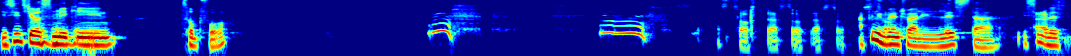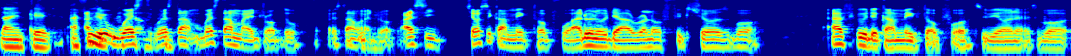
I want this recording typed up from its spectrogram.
Is it just making top four? That's tough. That's tough. That's tough. I It's feel tough. eventually Leicester. You see I f- Leicester in third. I I feel, feel Leicester West West Ham West Ham might drop though. West Ham might Mm. drop. I see Chelsea can make top four. I don't know their run of fixtures, but I feel they can make top four to be honest. But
